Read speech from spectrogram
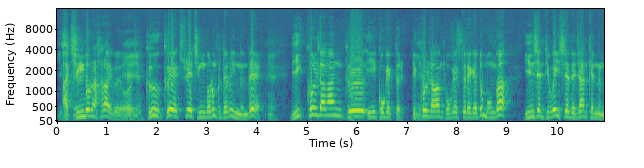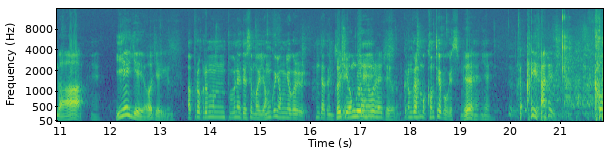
있습니다. 아 징벌은 하라 이거예요. 예, 예. 그그 액수의 징벌은 그대로 있는데 예, 리콜 당한 그 이 고객들, 리콜 당한 고객들에게도 뭔가 인센티브가 있어야 되지 않겠는가 예. 이 얘기예요, 제 얘기는. 앞으로 그런 부분에 대해서 뭐 연구 용역을 한다든지 그렇지 연구 네, 영역을 해도 돼요. 그런 걸 한번 검토해 보겠습니다. 예. 예, 예. 아니 나는 검,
